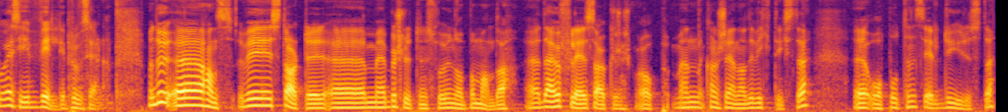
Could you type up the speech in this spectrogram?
må jeg si, veldig provoserende. Men du, Hans, vi starter med Beslutningsforum nå på mandag. Det er jo flere saker som skal opp, men kanskje en av de viktigste Eh, og potensielt dyreste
